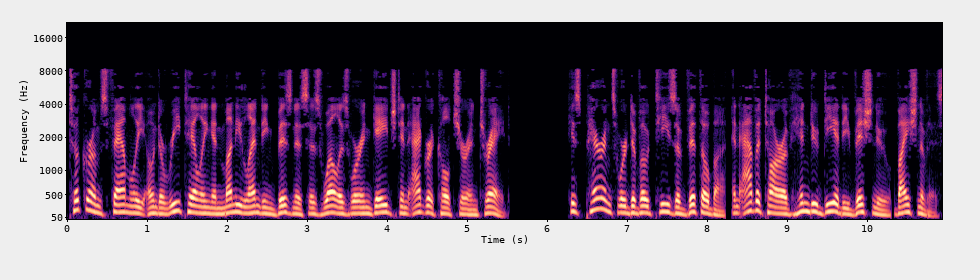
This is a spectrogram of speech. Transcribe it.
Tukaram's family owned a retailing and money-lending business as well as were engaged in agriculture and trade. His parents were devotees of Vithoba, an avatar of Hindu deity Vishnu Vaishnavas.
